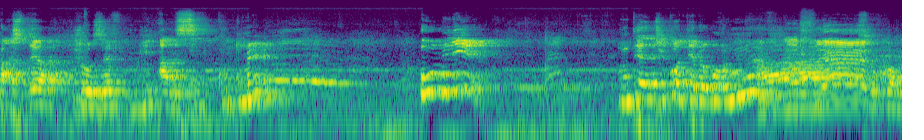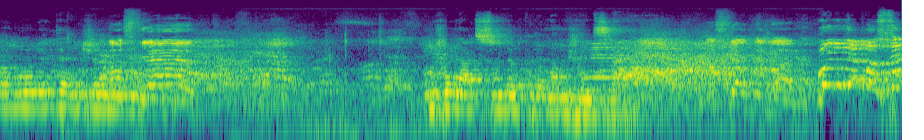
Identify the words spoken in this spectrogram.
pasteur Joseph Louis Alcide Koutme, ou bien, nous sommes du côté de mon nom. Ah, c'est comme un monde intelligent. Ancien. Nous jouons là-dessous de grand homme, je vous dis ça. Ancien déjà. Moi, nous déposé,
